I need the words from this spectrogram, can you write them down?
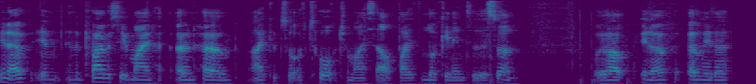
you know, in, in the privacy of my own home, I could sort of torture myself by looking into the sun, without you know only the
